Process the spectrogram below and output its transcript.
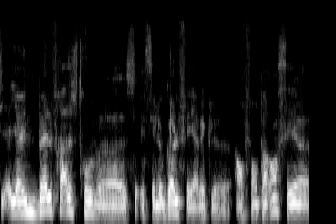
il y a une belle phrase, je trouve, euh, c'est le golf et avec le enfant-parent, c'est euh,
